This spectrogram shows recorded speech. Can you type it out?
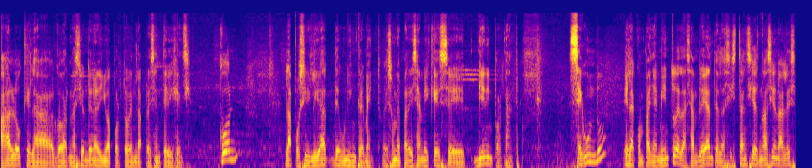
a lo que la gobernación de Nariño aportó en la presente vigencia, con la posibilidad de un incremento. Eso me parece a mí que es eh, bien importante. Segundo, el acompañamiento de la Asamblea ante las instancias nacionales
